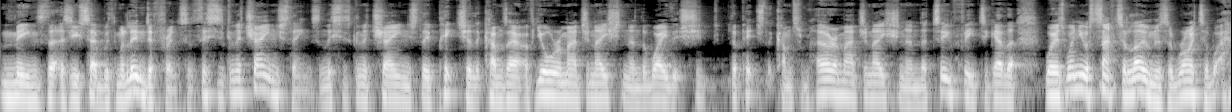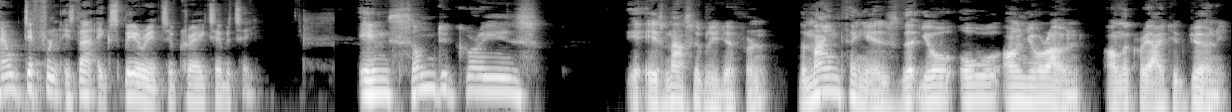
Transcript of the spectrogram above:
means that, as you said with Melinda, for instance, this is going to change things, and this is going to change the picture that comes out of your imagination and the way that she, the picture that comes from her imagination, and the two feed together. Whereas when you're sat alone as a writer, how different is that experience of creativity? In some degrees, it is massively different. The main thing is that you're all on your own on the creative journey.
